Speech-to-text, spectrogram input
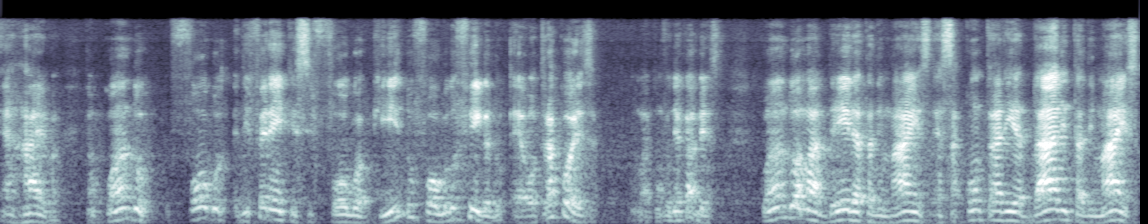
É a raiva. Então, quando fogo é diferente esse fogo aqui do fogo do fígado, é outra coisa. Não vai confundir a cabeça. Quando a madeira está demais, essa contrariedade está demais,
